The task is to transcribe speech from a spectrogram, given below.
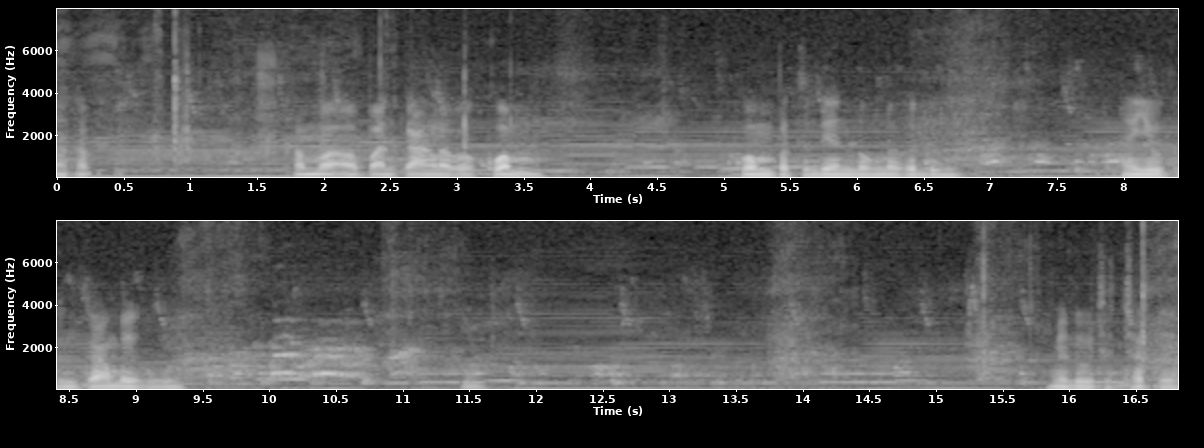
นะครับคำว่าเอาปานกลางเราก็คว่ำคว่ำปัตเตอร์เลียนลงแล้วก็ดึง ให้อยู่กึ่งกลางใบหูอืม ไม่ดูชัดๆเลย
